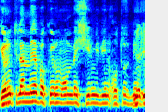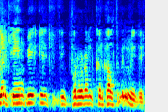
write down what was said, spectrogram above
Görüntülenmeye bakıyorum 15, 20 bin, 30 bin, Ya 40 ilk, bin ilk, bir, ilk program 46 bin miydi?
